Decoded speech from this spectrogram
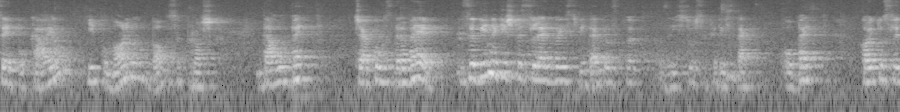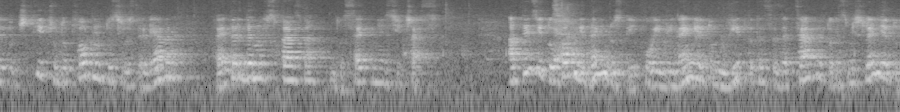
се е покаял и помолил Бог за прошка. Дал обед, че ако оздравее, завинаги ще следва и свидетелства за Исуса Христа. Обед, който след почти чудотворното си оздравяване, Петър Дънов спазва до сетния си час. А тези духовни дейности, поединението, молитвата, съзерцанието, размишлението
